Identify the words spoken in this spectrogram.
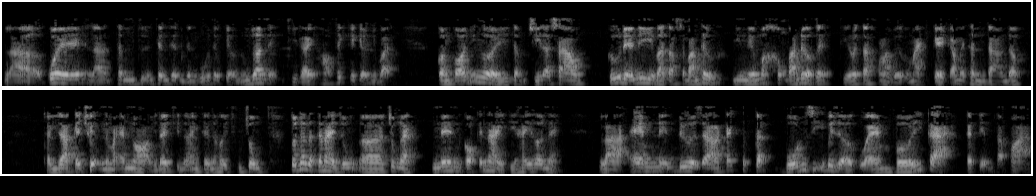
là ở quê ấy, là thân thân thiện gần gũi theo kiểu nông dân ấy, thì đấy họ thích cái kiểu như vậy. Còn có những người thì thậm chí là sao cứ đến đi và tao sẽ bán thử nhưng nếu mà không bán được ấy, thì tao không làm việc với mày kể cả mày thân tao đâu thành ra cái chuyện mà em hỏi ở đây thì anh thấy nó hơi chung chung. Tốt nhất là cái này dung ờ, uh, chung này nên có cái này thì hay hơn này là em nên đưa ra cách tiếp cận vốn dĩ bây giờ của em với cả cái tiệm tạp hóa.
